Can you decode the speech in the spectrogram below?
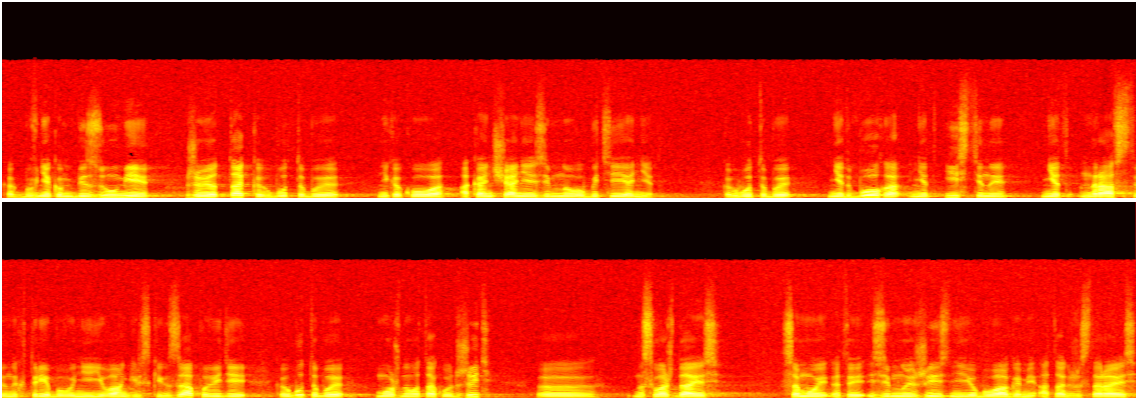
как бы в неком безумии, живет так, как будто бы никакого окончания земного бытия нет. Как будто бы нет Бога, нет истины, нет нравственных требований евангельских заповедей, как будто бы можно вот так вот жить, э, наслаждаясь самой этой земной жизни, ее благами, а также стараясь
